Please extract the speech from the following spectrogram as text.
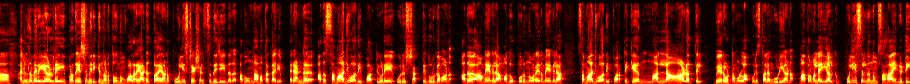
ആ, അനിൽതമീർ ഇയാളുടെ ഈ പ്രദേശം ഇരിക്കുന്നിടത്തൊന്നും വളരെ അടുത്തായാണ് പോലീസ് സ്റ്റേഷൻ സ്ഥിതി ചെയ്യുന്നത്. അത് ഒന്നാമത്തെ കാര്യം. രണ്ട് അത് സമാജ്വാദി പാർട്ടിയുടെ ഒരു ശക്തി ദുർഗമാണ്. അത് ആ മേഖല മധുപൂർ എന്ന് പറയുന്ന മേഖല സമാജ്വാദി പാർട്ടിക്ക് നല്ല ആഴത്തിൽ വേരോട്ടമുള്ള ഒരു സ്ഥലം കൂടിയാണ്. മാത്രമല്ല ഇയാൾക്ക് പോലീസിൽ നിന്നും സഹായം കിട്ടി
